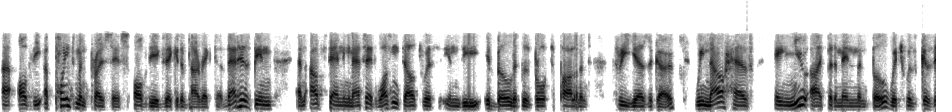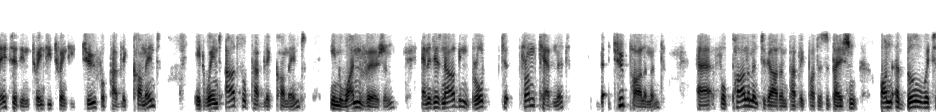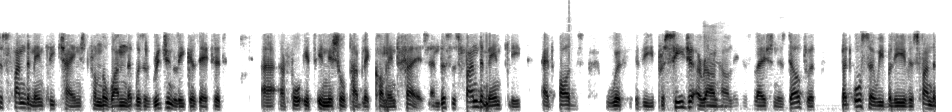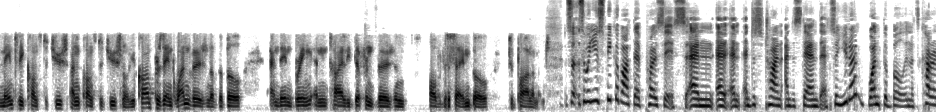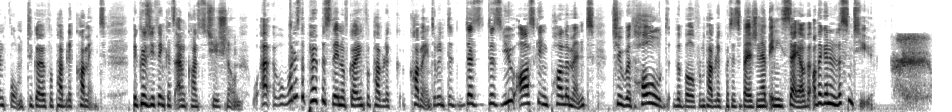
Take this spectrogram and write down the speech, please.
uh, of the appointment process of the executive director. That has been an outstanding matter. It wasn't dealt with in the bill that was brought to Parliament three years ago. We now have a new IPID amendment bill, which was gazetted in 2022 for public comment. It went out for public comment in one version, and it has now been brought to, from Cabinet to Parliament uh, for Parliament to go out on public participation on a bill which has fundamentally changed from the one that was originally gazetted uh, for its initial public comment phase. And this is fundamentally at odds with the procedure around how legislation is dealt with but also we believe is fundamentally constitution, unconstitutional. You can't present one version of the bill and then bring an entirely different version of the same bill to Parliament. So, so when you speak about that process and, and, and just try and understand that, so you don't want the bill in its current form to go for public comment because you think it's unconstitutional. Uh, what is the purpose then of going for public comment? I mean, does, does you asking Parliament to withhold the bill from public participation have any say? Are they, are they going to listen to you?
